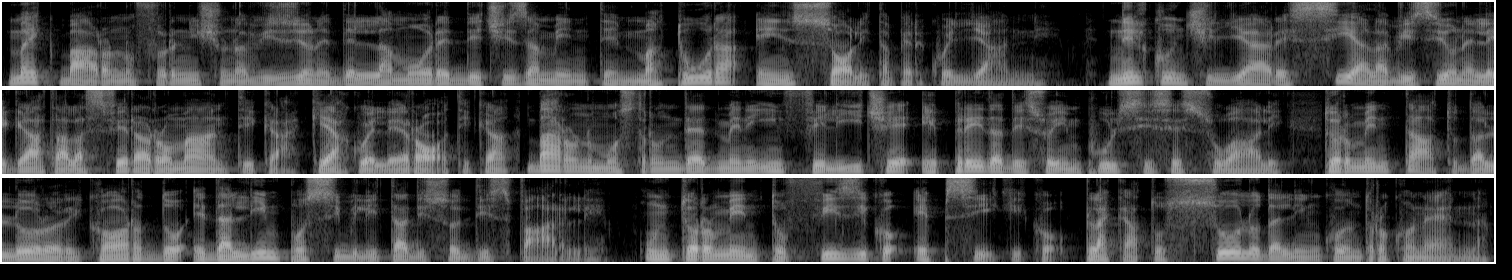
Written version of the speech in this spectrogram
Mike Baron fornisce una visione dell'amore decisamente matura e insolita per quegli anni. Nel conciliare sia la visione legata alla sfera romantica che a quella erotica, Baron mostra un Deadman infelice e preda dei suoi impulsi sessuali, tormentato dal loro ricordo e dall'impossibilità di soddisfarli un tormento fisico e psichico, placato solo dall'incontro con Anne.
